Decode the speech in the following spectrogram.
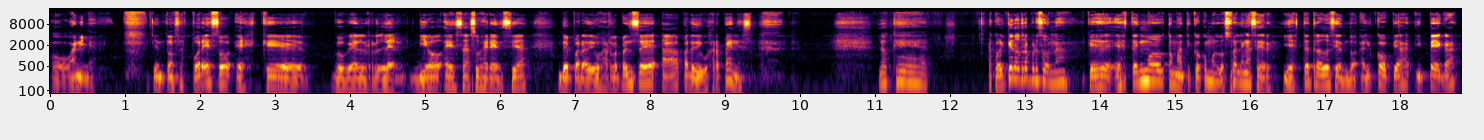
o anime. Y entonces por eso es que Google le dio esa sugerencia de para dibujar la pensé a para dibujar penes. Lo que a cualquier otra persona que esté en modo automático como lo suelen hacer y esté traduciendo, él copia y pega.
